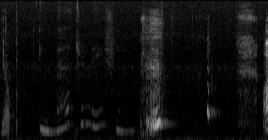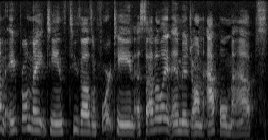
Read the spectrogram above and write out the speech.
Yep. Imagination. On April 19th, 2014, a satellite image on Apple Maps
